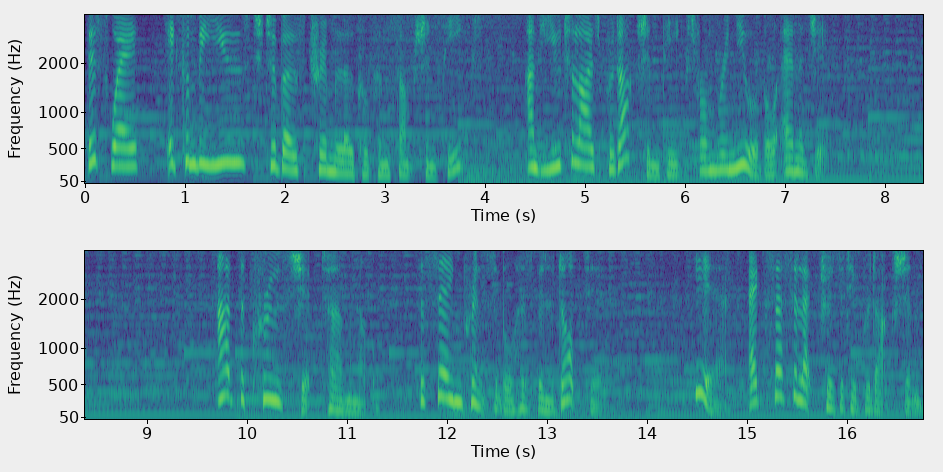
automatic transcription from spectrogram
This way, it can be used to both trim local consumption peaks and utilise production peaks from renewable energy. At the cruise ship terminal, the same principle has been adopted. Here, excess electricity production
